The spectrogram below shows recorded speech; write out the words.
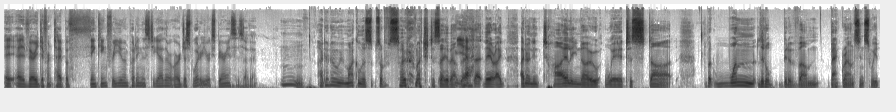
a, a very different type of thinking for you in putting this together, or just what are your experiences of it? Mm, I don't know, Michael. There's sort of so much to say about yeah. that, that. There, I I don't entirely know where to start. But one little bit of um, background, since we're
